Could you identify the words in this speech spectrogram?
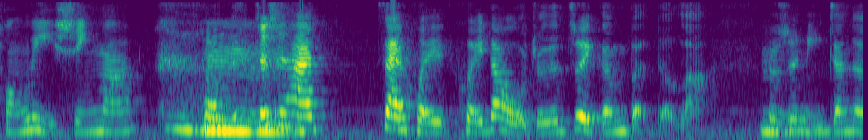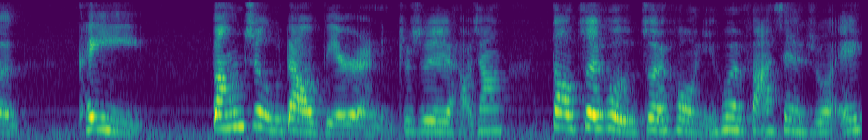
同理心吗？嗯、就是他再回回到我觉得最根本的啦，嗯、就是你真的可以帮助到别人，就是好像到最后的最后，你会发现说，哎，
